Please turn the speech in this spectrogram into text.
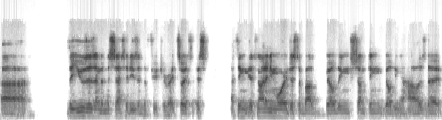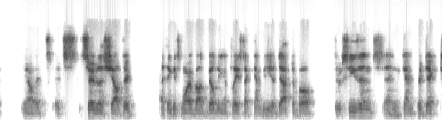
uh, the uses and the necessities in the future right? So it's it's i think it's not anymore just about building something building a house that you know it's it's serves as shelter. I think it's more about building a place that can be adaptable through seasons and can predict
